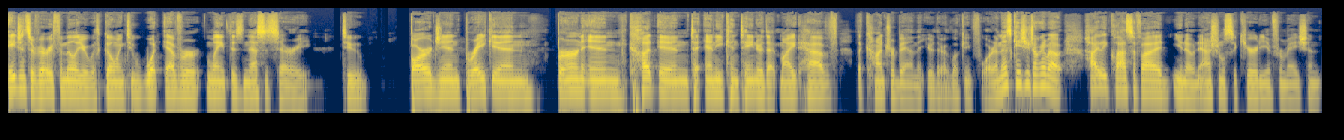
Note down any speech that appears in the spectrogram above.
agents are very familiar with going to whatever length is necessary to barge in, break in, burn in, cut in to any container that might have the contraband that you're there looking for. In this case, you're talking about highly classified, you know, national security information.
